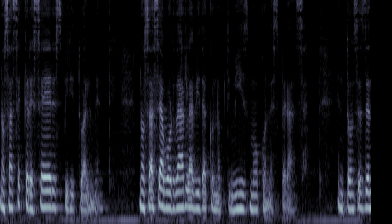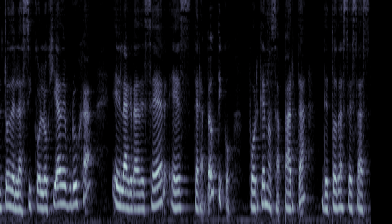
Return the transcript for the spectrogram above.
Nos hace crecer espiritualmente, nos hace abordar la vida con optimismo, con esperanza. Entonces, dentro de la psicología de bruja, el agradecer es terapéutico porque nos aparta de todas esas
